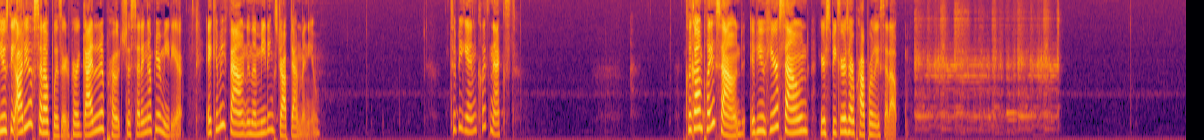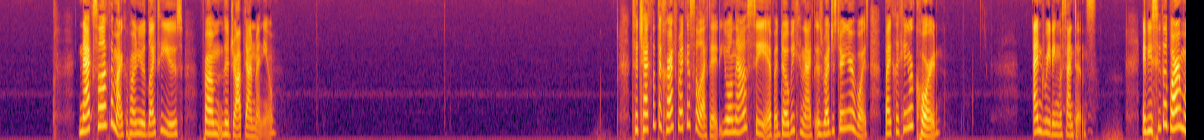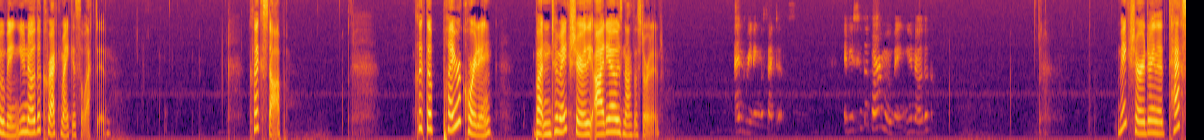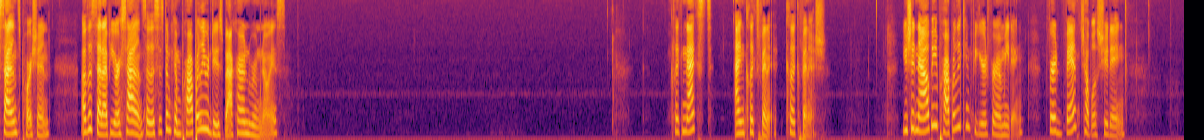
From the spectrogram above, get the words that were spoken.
Use the Audio Setup Wizard for a guided approach to setting up your media. It can be found in the Meetings drop down menu. To begin, click Next. Click on Play Sound. If you hear sound, your speakers are properly set up. Next, select the microphone you would like to use from the drop down menu. To check that the correct mic is selected, you will now see if Adobe Connect is registering your voice by clicking Record and reading the sentence. If you see the bar moving, you know the correct mic is selected. Click Stop. Click the Play Recording button to make sure the audio is not distorted. and reading the sentence. If you see the bar moving, you know the Make sure during the text silence portion of the setup you are silent so the system can properly reduce background room noise. Click Next and click Finish. Click Finish. You should now be properly configured for a meeting. For advanced troubleshooting,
